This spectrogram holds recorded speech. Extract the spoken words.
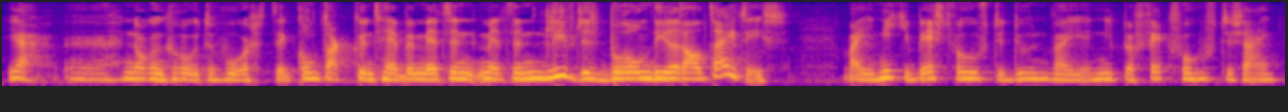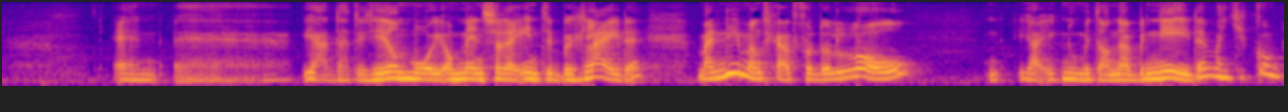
ja, eh, nog een groter woord, eh, contact kunt hebben met een, met een liefdesbron die er altijd is. Waar je niet je best voor hoeft te doen, waar je niet perfect voor hoeft te zijn. En eh, ja, dat is heel mooi om mensen daarin te begeleiden. Maar niemand gaat voor de lol, ja, ik noem het dan naar beneden, want je komt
